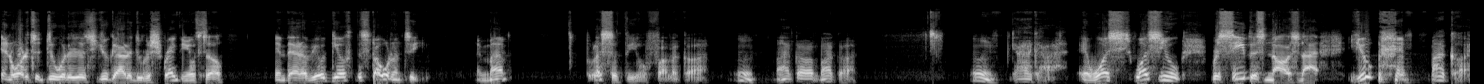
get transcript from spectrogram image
in order to do what it is you got to do to strengthen yourself and that of your gift bestowed unto you. Amen. Blessed thee, O Father God. Mm, my God, my God. Mm, God, God. And once once you receive this knowledge, now you, my God,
